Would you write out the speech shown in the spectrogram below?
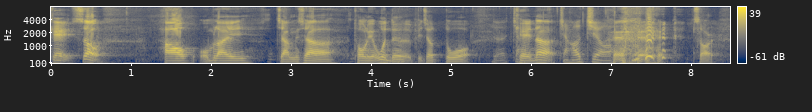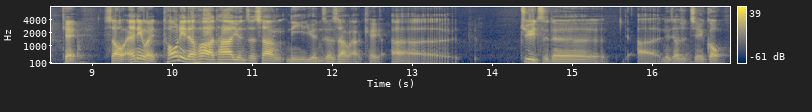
Okay, so 好，我们来讲一下 Tony 问的比较多。对，OK，那讲好久，Sorry. OK. So anyway, Tony 的话，他原则上，你原则上啊，OK，呃，句子的呃，那叫做结构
